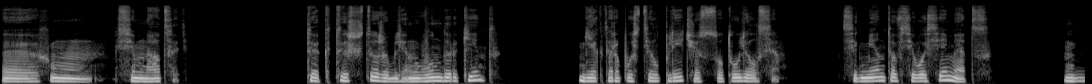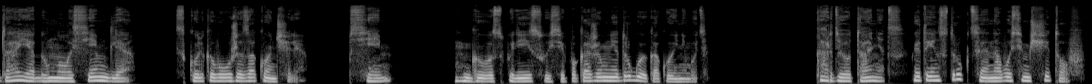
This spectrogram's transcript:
«Эх, семнадцать». «Так ты что же, блин, вундеркинд?» Гектор опустил плечи, сутулился. «Сегментов всего семь, Эц?» «Да, я думала, семь для...» «Сколько вы уже закончили?» «Семь». «Господи Иисусе, покажи мне другой какой-нибудь». «Кардиотанец — это инструкция на восемь счетов.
